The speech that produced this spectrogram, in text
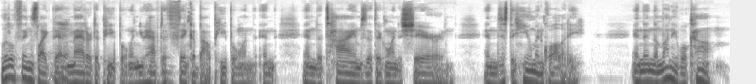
little things like that matter to people and you have to think about people and, and and the times that they're going to share and and just the human quality. And then the money will come.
